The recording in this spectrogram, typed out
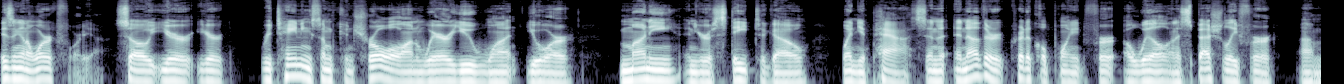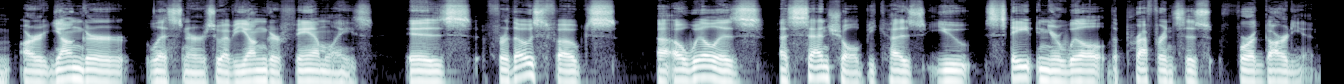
isn't going to work for you. So you're you're retaining some control on where you want your money and your estate to go when you pass. And another critical point for a will, and especially for um, our younger listeners who have younger families is for those folks, uh, a will is essential because you state in your will the preferences for a guardian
